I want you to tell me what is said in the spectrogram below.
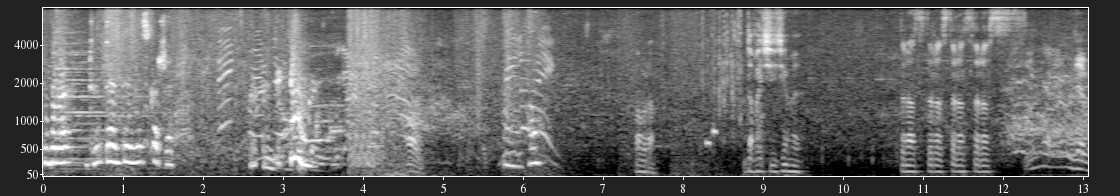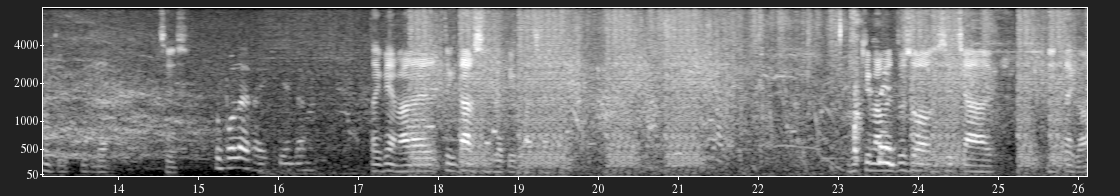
Dobra, ten, ten, ten nie skacze. O, dobra. Dawajcie, idziemy. Teraz, teraz, teraz, teraz. Nie, idziemy tu, kurde. Gdzieś. tu po lewej jeden. Tak wiem, ale tych dalszych lepiej patrzę. Póki mamy dużo życia i tego,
